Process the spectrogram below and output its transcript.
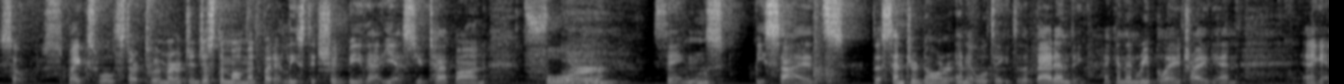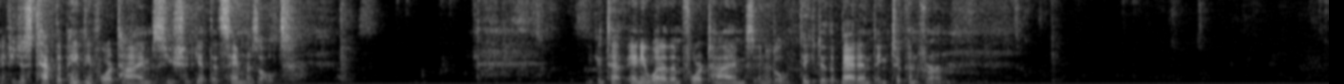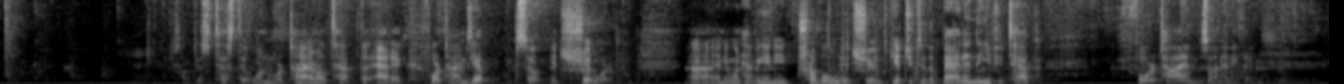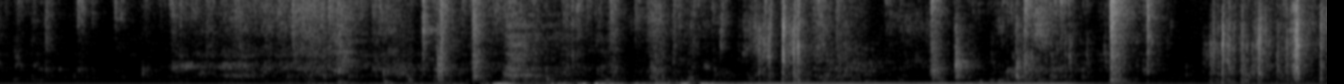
So spikes will start to emerge in just a moment, but at least it should be that, yes, you tap on four things, besides the center door, and it will take you to the bad ending. I can then replay, try again, and again. If you just tap the painting four times, you should get that same result. You can tap any one of them four times, and it'll take you to the bad ending to confirm. So I'll just test it one more time. I'll tap the attic four times. Yep, so it should work. Uh, anyone having any trouble, it should get you to the bad ending if you tap four times on anything.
